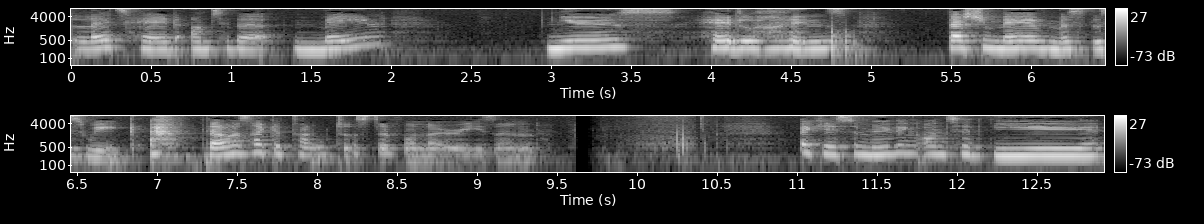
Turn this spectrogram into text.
let's head onto the main news headlines that you may have missed this week. that was like a tongue twister for no reason. Okay, so moving on to the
